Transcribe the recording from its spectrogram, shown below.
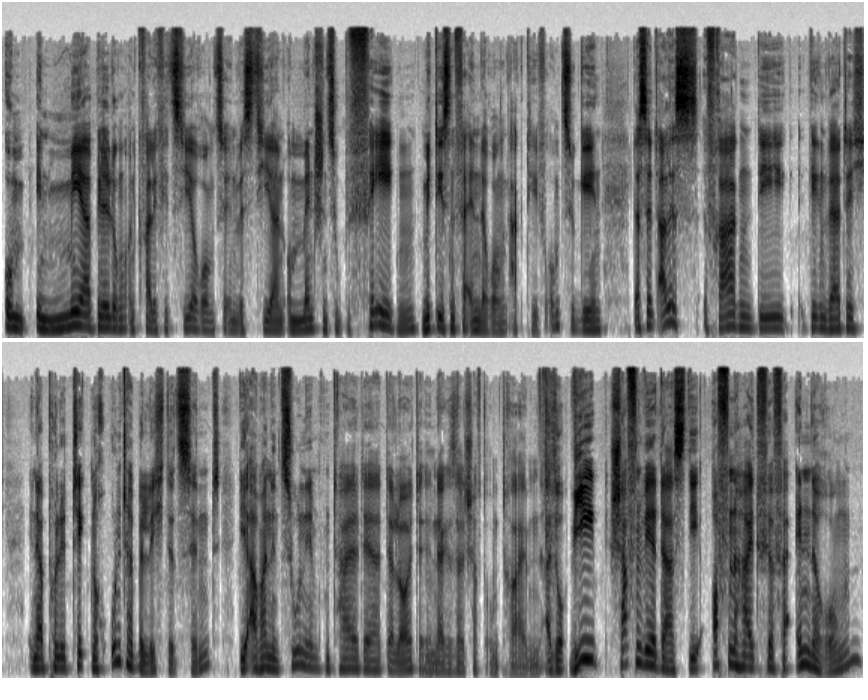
um in mehr Bildung und Qualifizierung zu investieren, um Menschen zu befähigen, mit diesen Veränderungen aktiv umzugehen? Das sind alles Fragen, die gegenwärtig in der Politik noch unterbelichtet sind, die aber einen zunehmenden Teil der, der Leute in der Gesellschaft umtreiben. Also wie schaffen wir das, die Offenheit für Veränderungen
